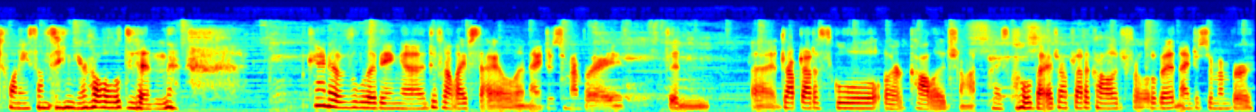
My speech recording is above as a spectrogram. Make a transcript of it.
twenty something year old and kind of living a different lifestyle. And I just remember I didn't uh, dropped out of school or college, not high school, but I dropped out of college for a little bit. And I just remember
